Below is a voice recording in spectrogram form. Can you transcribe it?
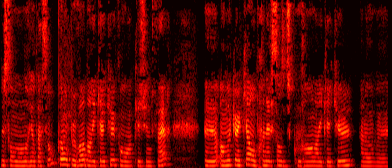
de son orientation. Comme on peut voir dans les calculs que je viens de faire, euh, en aucun cas on prenait le sens du courant dans les calculs. Alors euh,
